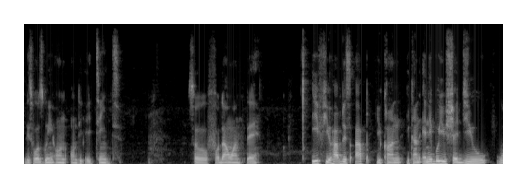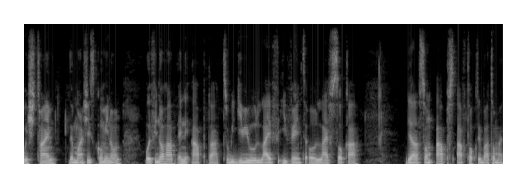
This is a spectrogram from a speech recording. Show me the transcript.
This was going on on the 18th so for that one there if you have this app you can it can enable you schedule which time the match is coming on. But if you don't have any app that will give you live event or live soccer there are some apps i've talked about on my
